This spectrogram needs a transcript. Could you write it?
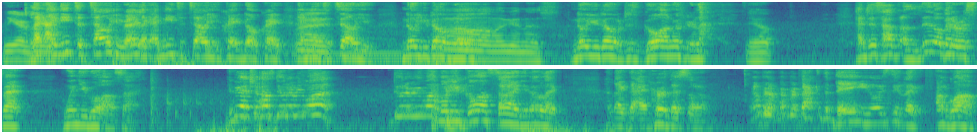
We are like I need to tell you, right? Like I need to tell you, Craig. No, Craig. I need to tell you. No, you don't, bro. Oh my goodness. No, you don't. Just go on with your life Yep. and just have a little bit of respect when you go outside. If you're at your house, do whatever you want. Do whatever you want. But when you go outside, you know, like, like that. I've heard this. Uh, remember, remember back in the day, you always see like on Guam,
